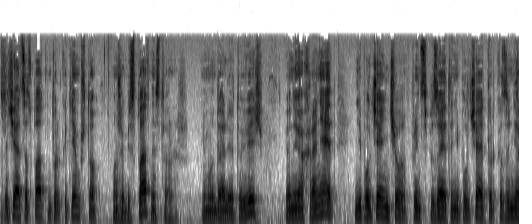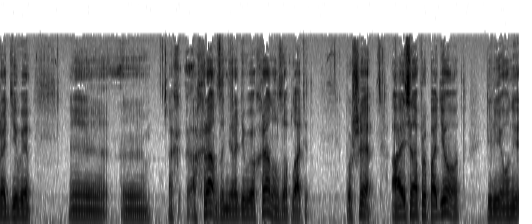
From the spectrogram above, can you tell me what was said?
отличается от платного только тем, что он же бесплатный сторож. Ему дали эту вещь, и он ее охраняет, не получая ничего, в принципе, за это не получает, только за нерадивое э, э, охрану, за нерадивую охрану он заплатит. Поше. А если она пропадет, или он, э,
